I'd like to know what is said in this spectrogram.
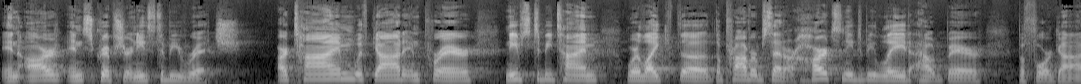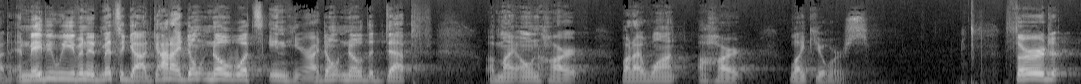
in our in scripture needs to be rich. Our time with God in prayer needs to be time where, like the, the proverb said, our hearts need to be laid out bare before God. And maybe we even admit to God, God, I don't know what's in here. I don't know the depth of my own heart, but I want a heart like yours. Third,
